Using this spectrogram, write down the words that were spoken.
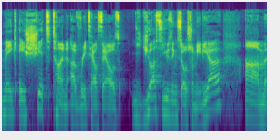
make a shit ton of retail sales just using social media um,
